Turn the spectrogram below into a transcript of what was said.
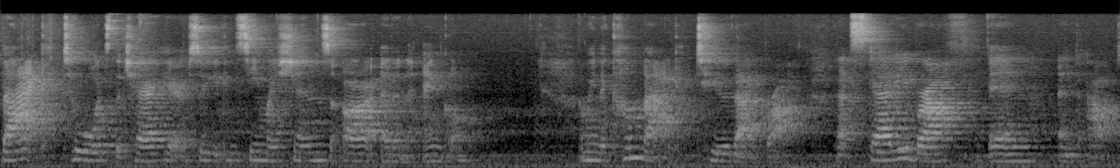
back towards the chair here so you can see my shins are at an angle. I'm going to come back to that breath. That steady breath in and out.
